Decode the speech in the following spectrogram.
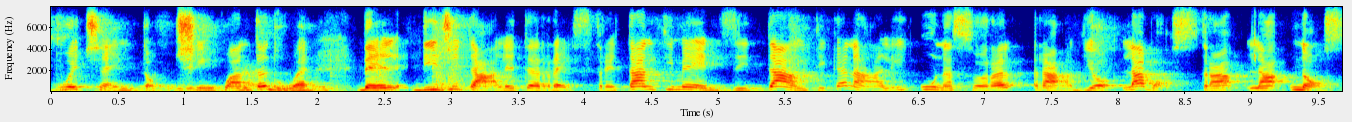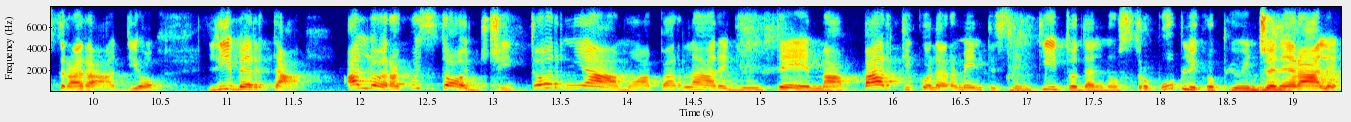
252 del digitale terrestre. Tanti mezzi, tanti canali, una sola radio, la vostra, la nostra radio. Libertà. Allora, quest'oggi torniamo a parlare di un tema particolarmente sentito dal nostro pubblico, più in generale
